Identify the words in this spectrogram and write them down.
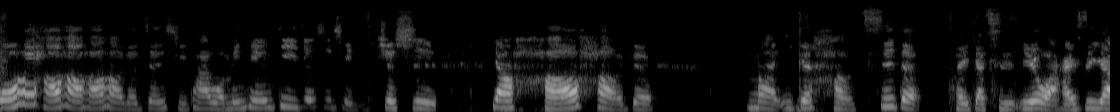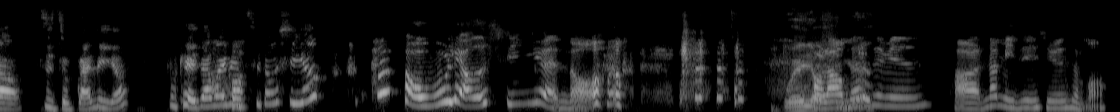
我会好好好好的珍惜它。我明天第一件事情就是要好好的买一个好吃的回家吃，因为我还是要自主管理哦，不可以在外面吃东西哦。好无聊的心愿哦。我也 有好了，我心们在，这边好啊。那迷之音心愿什么？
